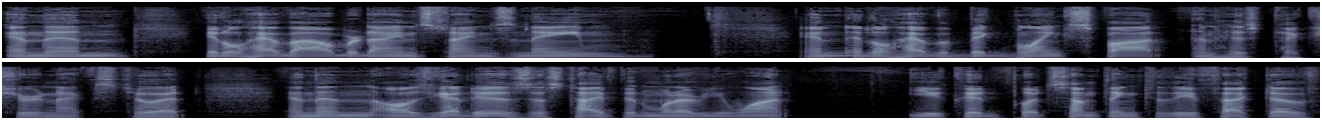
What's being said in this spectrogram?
and then it'll have Albert Einstein's name and it'll have a big blank spot and his picture next to it. And then all you got to do is just type in whatever you want. You could put something to the effect of,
